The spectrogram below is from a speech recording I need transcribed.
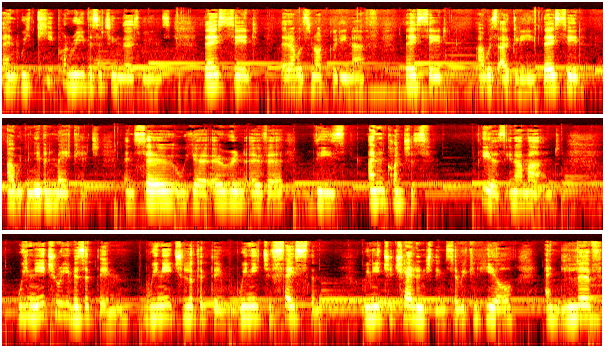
and we keep on revisiting those wounds. They said that I was not good enough. They said I was ugly. They said I would never make it. And so we go over and over these unconscious fears in our mind. We need to revisit them we need to look at them, we need to face them, we need to challenge them so we can heal and live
